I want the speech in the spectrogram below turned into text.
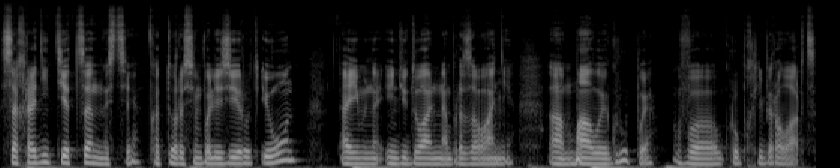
сохранить те ценности, которые символизирует и он, а именно индивидуальное образование, а, малые группы в группах liberal arts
